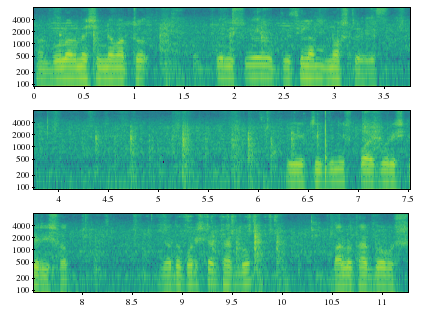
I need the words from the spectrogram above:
আমার বোলার মেশিনটা মাত্র পরিষ্কার নষ্ট হয়ে গেছে। ইলেকট্রিক জিনিস পয় পরিষ্কারই সব। যত পরিষ্কার থাকব, ভালো থাকব অবশ্য।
